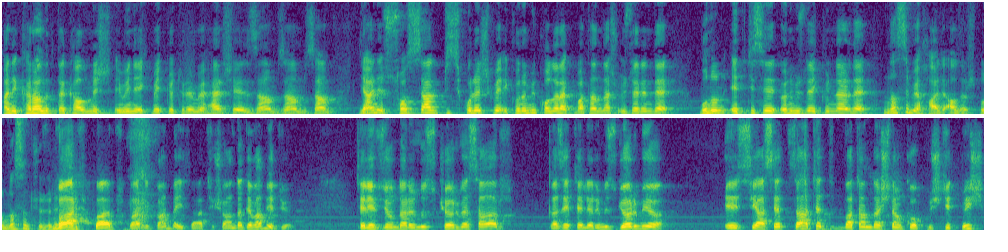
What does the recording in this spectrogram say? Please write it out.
hani karanlıkta kalmış, evine ekmek götüremiyor, her şeye zam zam zam. Yani sosyal, psikolojik ve ekonomik olarak vatandaş üzerinde bunun etkisi önümüzdeki günlerde nasıl bir hal alır? Bu nasıl çözülecek? Var, var, var Rıdvan Bey zaten şu anda devam ediyor. Televizyonlarımız kör ve sağır, gazetelerimiz görmüyor. E, siyaset zaten vatandaştan kopmuş gitmiş.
